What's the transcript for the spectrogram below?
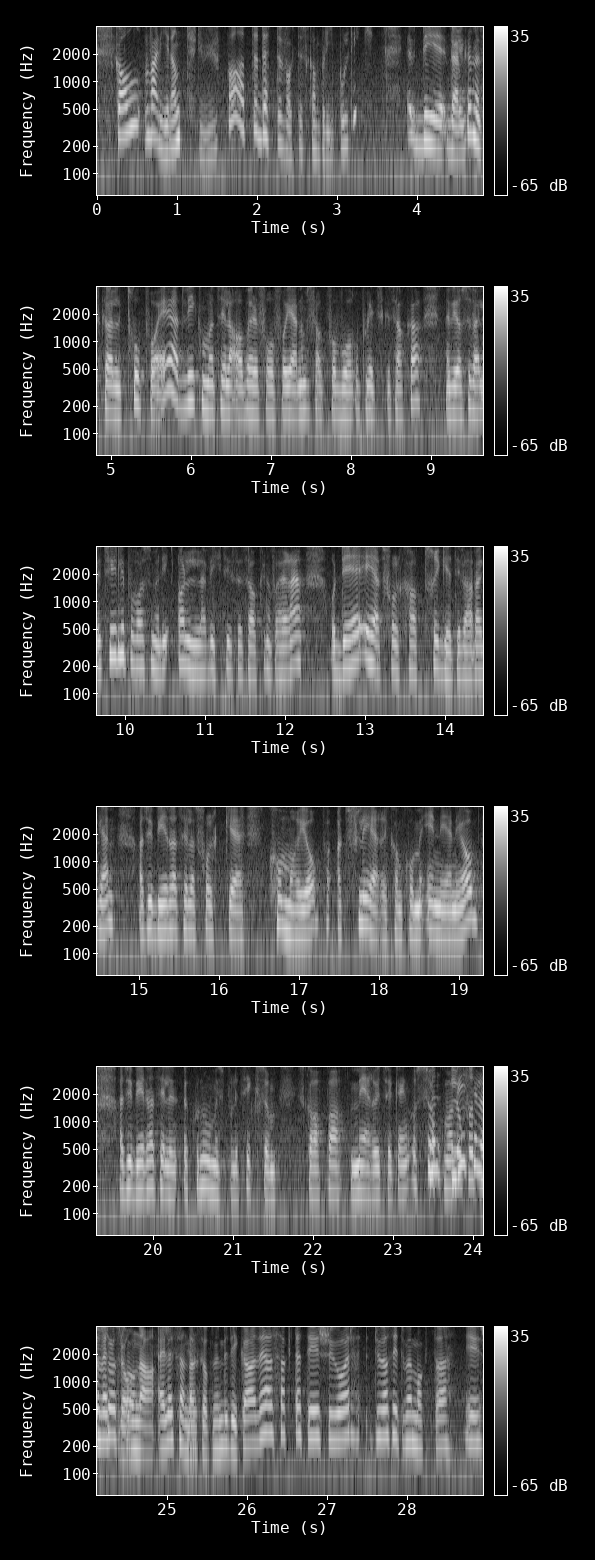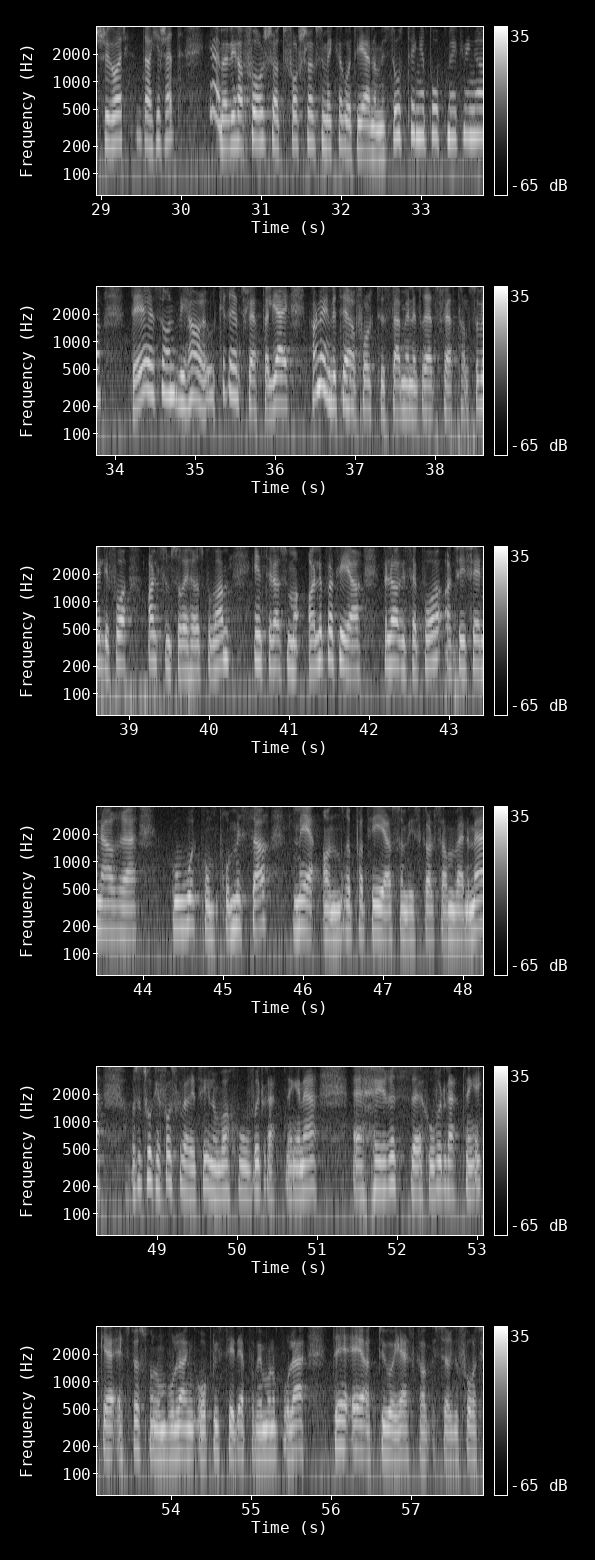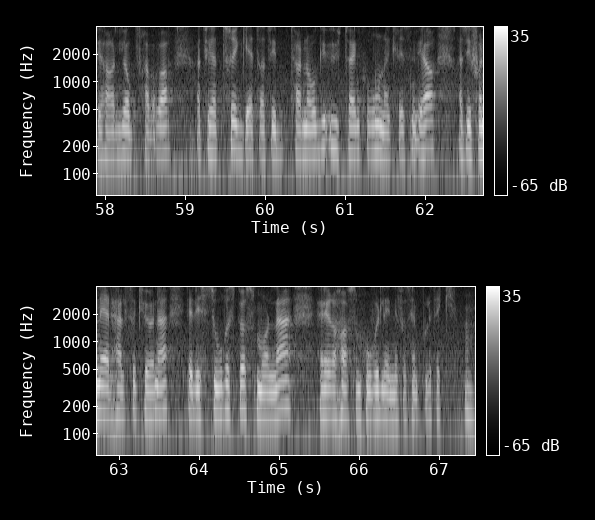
Skal velgerne tro på at dette faktisk kan bli politikk? De velgerne skal tro på er at vi kommer til å arbeide for å få gjennomslag for våre politiske saker. Men vi er også veldig tydelige på hva som er de aller viktigste sakene for Høyre. Og det er at folk har trygghet i hverdagen. At vi bidrar til at folk eh, kommer i jobb. At flere kan komme inn i en jobb. At vi bidrar til en økonomisk politikk som skaper mer utvikling. Og så Men kommer vi til å slåss for da, eller søndagsåpne butikker. Det har sagt dette i sju år. Du har sittet med makta i sju år. Det har ikke skjedd? Ja, men vi har foreslått forslag som ikke har gått igjennom i Stortinget på oppmykninger. Det er sånn, Vi har jo ikke rent flertall. Jeg kan jo invitere folk til å stemme inn et rent flertall. Så vil de få alt som står i Høyres program. Inntil da så må alle partier belage seg på at vi finner eh, gode kompromisser med andre partier som vi skal samarbeide med. Og så tror ikke folk skal være i tvil om hva hovedretningen er. Eh, Høyres eh, hovedretning er ikke et spørsmål om hvor lang åpningstid det er på Vinmonopolet. Det er at du og jeg skal sørge for at vi har en jobb fremover. At vi har trygghet, at vi tar Norge ut av den koronakrisen vi har. At vi får ned helsekøene. Det er de store spørsmålene Høyre har som hovedlinje for sin politikk. Mm.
